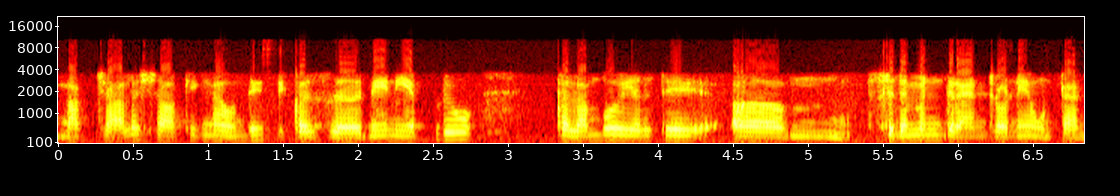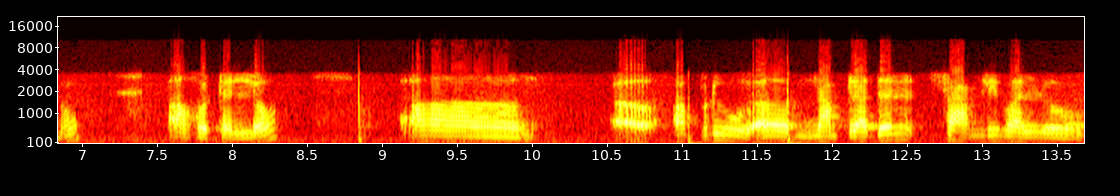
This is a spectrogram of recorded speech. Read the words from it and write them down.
నాకు చాలా షాకింగ్గా ఉంది బికాజ్ నేను ఎప్పుడు కొలంబో వెళ్తే సినమన్ గ్రాండ్లోనే ఉంటాను ఆ హోటల్లో. ఆ, అప్పుడు నా బ్రదర్ ఫ్యామిలీ వాళ్ళు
